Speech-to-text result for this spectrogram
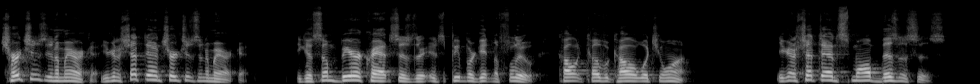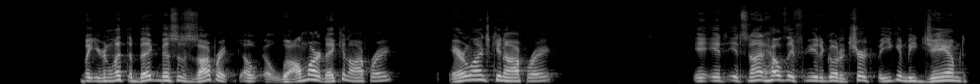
churches in America. You're going to shut down churches in America because some bureaucrat says that it's people are getting the flu. Call it COVID, call it what you want. You're going to shut down small businesses, but you're going to let the big businesses operate. Oh, oh, Walmart, they can operate. Airlines can operate. It, it, it's not healthy for you to go to church, but you can be jammed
